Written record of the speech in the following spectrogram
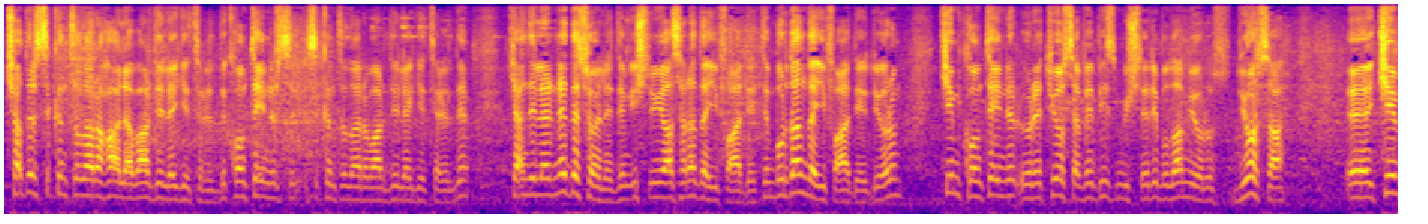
Çadır sıkıntıları hala var dile getirildi. Konteyner sı- sıkıntıları var dile getirildi. Kendilerine de söyledim. iş dünyasına da ifade ettim. Buradan da ifade ediyorum. Kim konteyner üretiyorsa ve biz müşteri bulamıyoruz diyorsa e, kim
